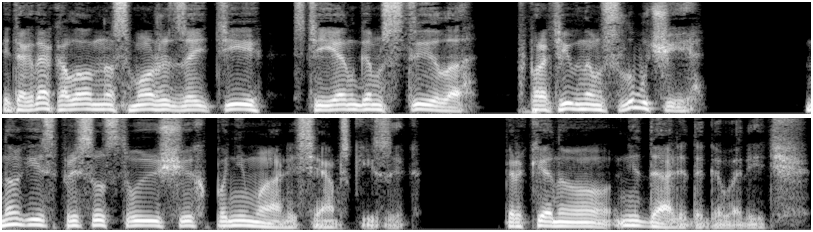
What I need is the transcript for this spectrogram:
И тогда колонна сможет зайти с Тиенгом с тыла. В противном случае Многие из присутствующих понимали сиамский язык. Перкену не дали договорить.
